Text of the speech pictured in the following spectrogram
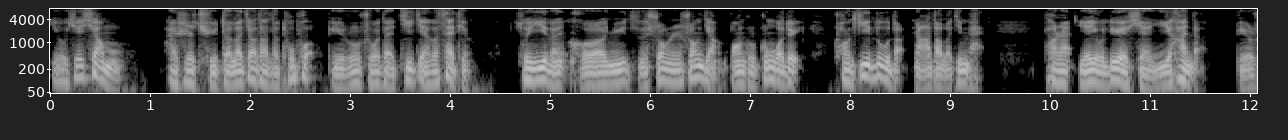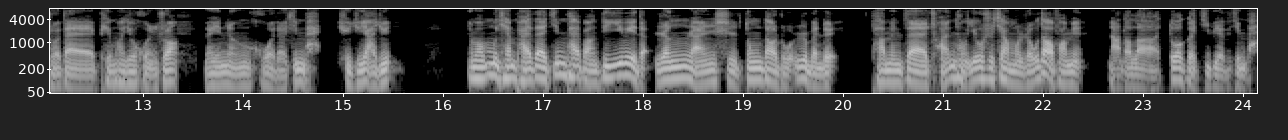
有些项目还是取得了较大的突破，比如说在击剑和赛艇，孙一文和女子双人双桨帮助中国队创纪录的拿到了金牌。当然，也有略显遗憾的，比如说在乒乓球混双没能获得金牌，屈居亚军。那么目前排在金牌榜第一位的仍然是东道主日本队，他们在传统优势项目柔道方面拿到了多个级别的金牌，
